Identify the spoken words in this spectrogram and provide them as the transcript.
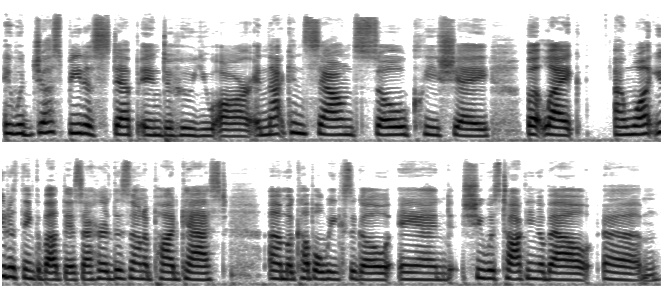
it would just be to step into who you are. And that can sound so cliche, but like, I want you to think about this. I heard this on a podcast um, a couple weeks ago, and she was talking about um,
